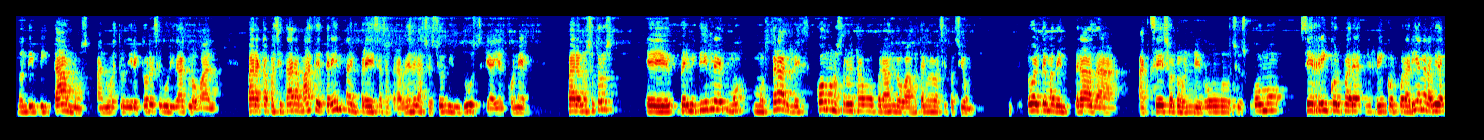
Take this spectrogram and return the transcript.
donde invitamos a nuestro director de seguridad global para capacitar a más de 30 empresas a través de la Asociación de Industria y el CONEP, para nosotros eh, permitirles mostrarles cómo nosotros estamos operando bajo esta nueva situación. Todo el tema de entrada, acceso a los negocios, cómo se reincorporarían a la vida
